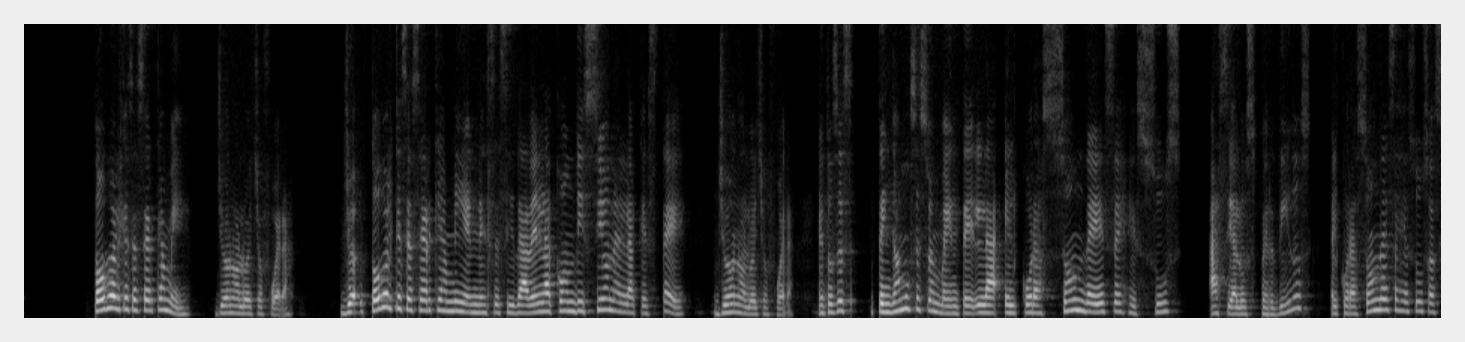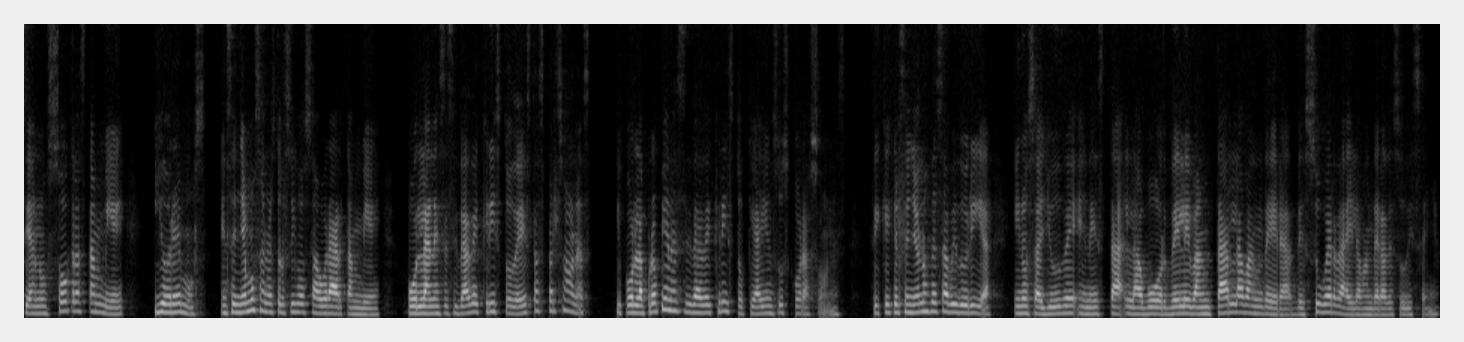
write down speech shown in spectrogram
todo el que se acerque a mí, yo no lo echo fuera. Yo, todo el que se acerque a mí en necesidad, en la condición en la que esté, yo no lo echo fuera. Entonces, tengamos eso en mente, el corazón de ese Jesús hacia los perdidos, el corazón de ese Jesús hacia nosotras también, y oremos. Enseñemos a nuestros hijos a orar también por la necesidad de Cristo de estas personas y por la propia necesidad de Cristo que hay en sus corazones. Así que que el Señor nos dé sabiduría y nos ayude en esta labor de levantar la bandera de su verdad y la bandera de su diseño.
